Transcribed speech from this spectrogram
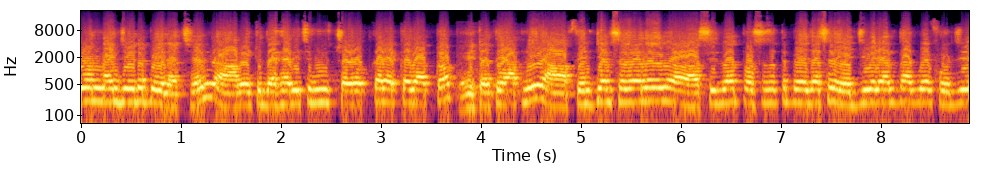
ওয়ান নাইন জিরোটা পেয়ে যাচ্ছেন। আমি একটু দেখা দিচ্ছি খুব চমৎকার একটা ল্যাপটপ এটাতে আপনি পেন্টিএম সেভেনের সিলভার প্রসেসরটা পেয়ে যাচ্ছেন। এইট জিবি র্যাম থাকবে ফোর জিবি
